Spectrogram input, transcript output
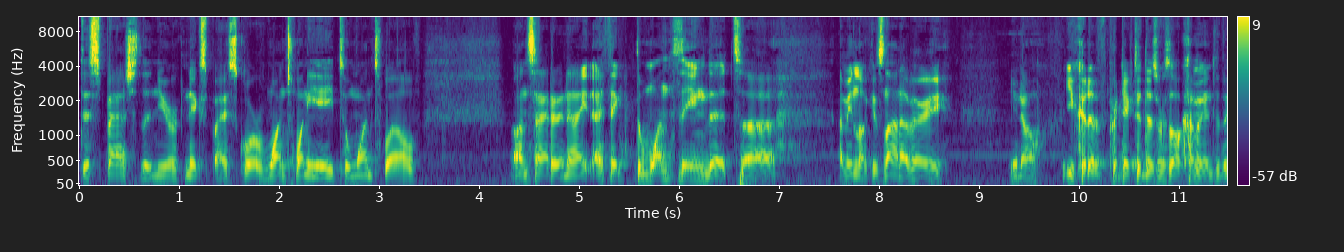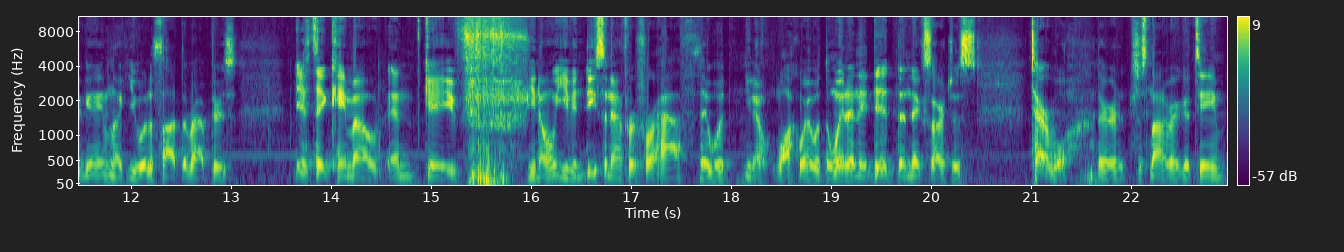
dispatched the New York Knicks by a score of 128 to 112 on Saturday night. I think the one thing that, uh, I mean, look, it's not a very, you know, you could have predicted this result coming into the game. Like, you would have thought the Raptors, if they came out and gave, you know, even decent effort for a half, they would, you know, walk away with the win. And they did. The Knicks are just terrible. They're just not a very good team.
